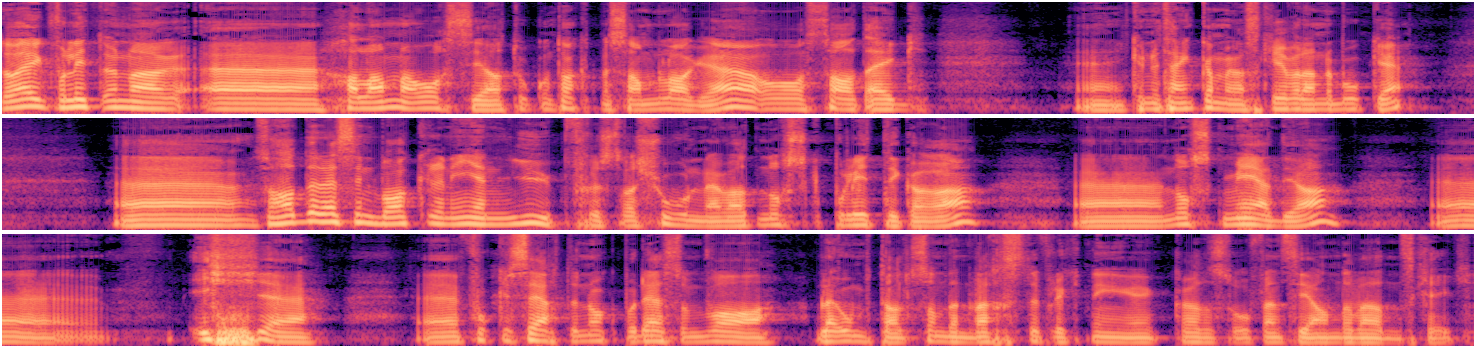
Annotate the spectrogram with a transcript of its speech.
da jeg for litt under eh, halvannet år siden tok kontakt med Samlaget og sa at jeg eh, kunne tenke meg å skrive denne boken, Eh, så hadde det sin bakgrunn i en djup frustrasjon over at norske politikere, eh, norsk media, eh, ikke fokuserte nok på det som var, ble omtalt som den verste flyktningkatastrofen siden andre verdenskrig.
